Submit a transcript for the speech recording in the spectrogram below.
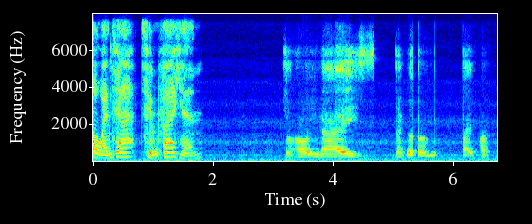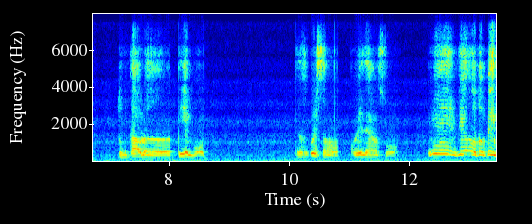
号玩家请发言。九号应该那个哎，他读到了猎魔，这是为什么我会这样说？因为六号都被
